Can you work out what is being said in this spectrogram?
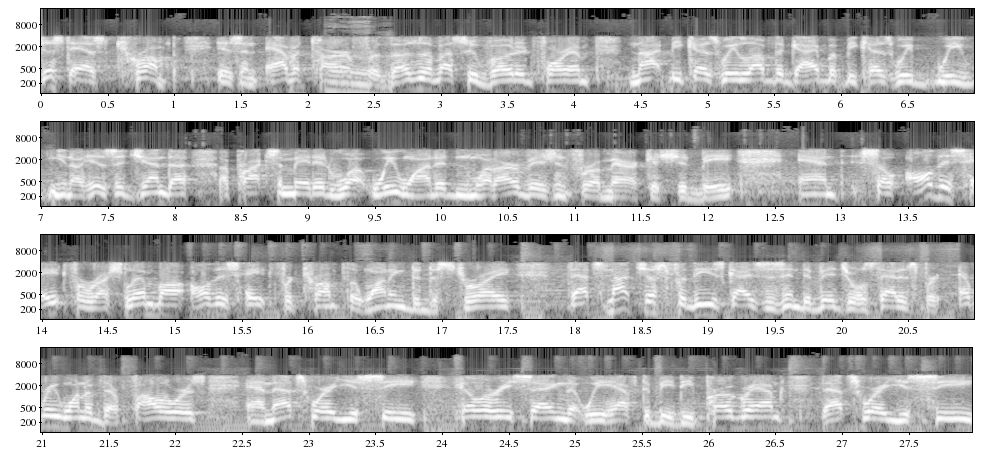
just as Trump is an avatar mm. for those of us who voted for him, not because we love the guy, but because we, we, you know, his agenda approximated what we wanted and what our vision for America should be. And so all this hate for Rush Limbaugh, all this hate for Trump, the wanting to destroy, that's not just for these guys as individuals, that is for every one of their followers. And that's where you see Hillary saying that we have to be deprogrammed. That's where you see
